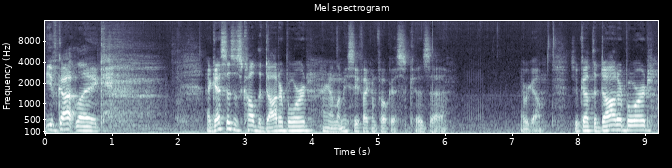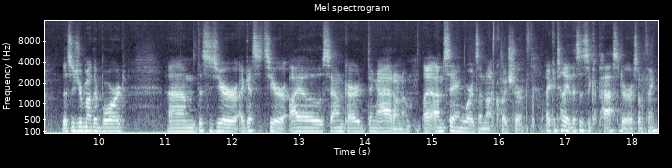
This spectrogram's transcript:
you've got like I guess this is called the daughter board. Hang on, let me see if I can focus, because, uh, there we go. So we've got the daughter board. This is your motherboard. Um, this is your, I guess it's your I.O. sound card thing. I don't know. I, am saying words, I'm not quite sure. I could tell you this is a capacitor or something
